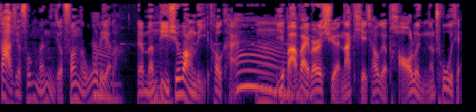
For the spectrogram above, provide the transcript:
大雪封门，你就封在屋里了。这门必须往里头开，你把外边的雪拿铁锹给刨了，你能出去。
